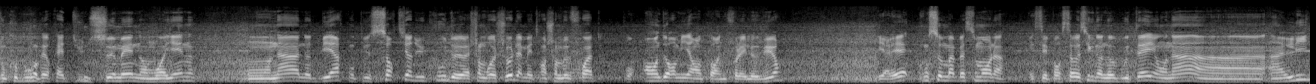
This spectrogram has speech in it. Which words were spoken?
Donc au bout à peu près d'une semaine en moyenne, on a notre bière qu'on peut sortir du coup de la chambre chaude, la mettre en chambre froide pour endormir encore une fois les levures. Et elle est consommable à ce moment-là. Et c'est pour ça aussi que dans nos bouteilles, on a un, lit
